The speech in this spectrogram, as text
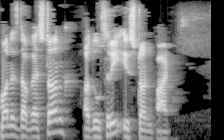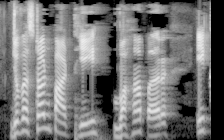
one is the western और दूसरी ईस्टर्न पार्ट जो वेस्टर्न पार्ट थी, वहाँ पर एक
